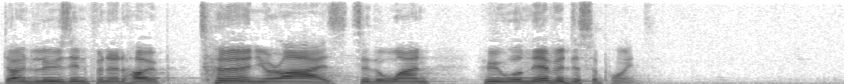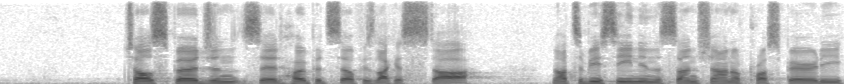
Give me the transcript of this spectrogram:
don't lose infinite hope. Turn your eyes to the one who will never disappoint. Charles Spurgeon said, Hope itself is like a star, not to be seen in the sunshine of prosperity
